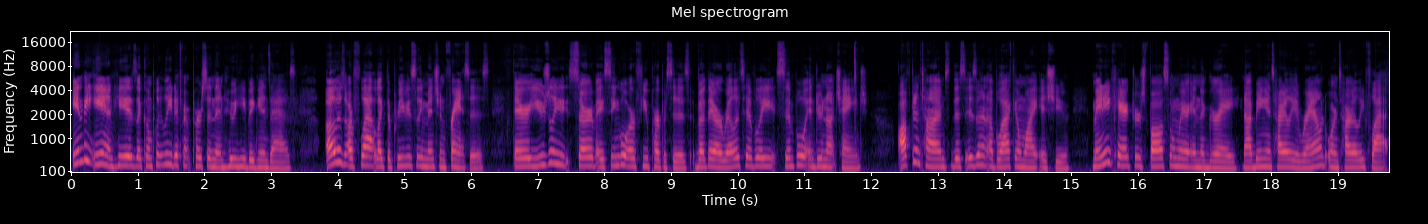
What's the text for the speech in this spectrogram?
In the end, he is a completely different person than who he begins as. Others are flat, like the previously mentioned Frances. They usually serve a single or few purposes, but they are relatively simple and do not change. Oftentimes, this isn't a black and white issue. Many characters fall somewhere in the gray, not being entirely round or entirely flat.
